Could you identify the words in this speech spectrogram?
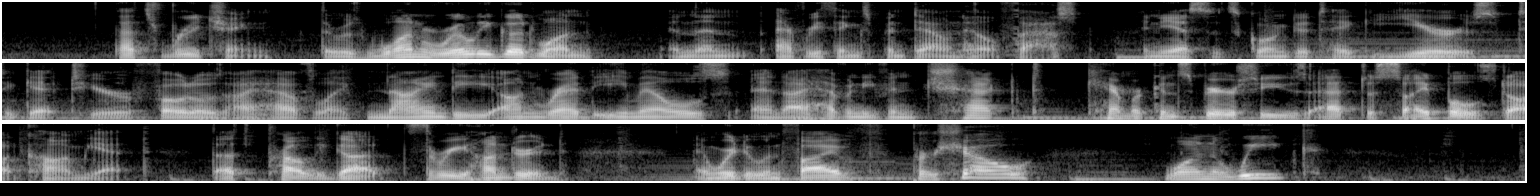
That's reaching. There was one really good one, and then everything's been downhill fast. And yes, it's going to take years to get to your photos. I have like 90 unread emails, and I haven't even checked camera conspiracies at disciples.com yet. That's probably got 300, and we're doing five per show, one a week.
